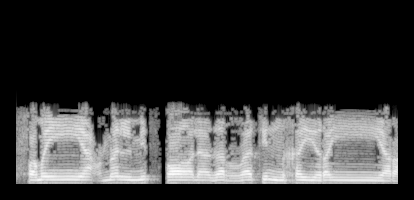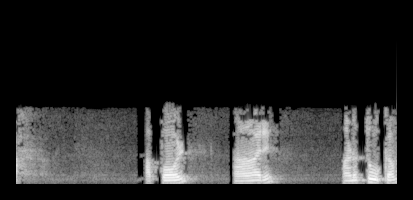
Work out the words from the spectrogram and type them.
فمن يعمل مثقال ذرة خيرا يره അപ്പോൾ ആര് അണുത്തൂക്കം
